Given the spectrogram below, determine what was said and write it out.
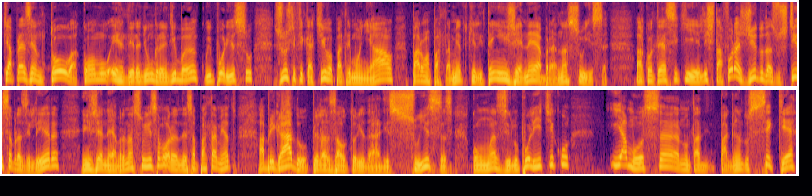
que apresentou-a como herdeira de um grande banco e, por isso, justificativa patrimonial para um apartamento que ele tem em Genebra, na Suíça. Acontece que ele está foragido da justiça brasileira em Genebra, na Suíça, morando nesse apartamento, abrigado pelas autoridades suíças com um asilo político. E a moça não está pagando sequer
